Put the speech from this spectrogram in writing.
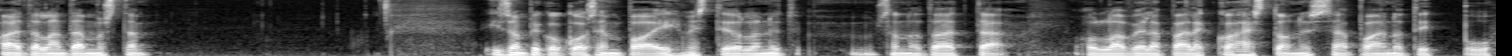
ajatellaan tämmöistä isompi kokoisempaa ihmistä, jolla nyt sanotaan, että ollaan vielä päälle kahdessa tonnissa ja paino tippuu,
